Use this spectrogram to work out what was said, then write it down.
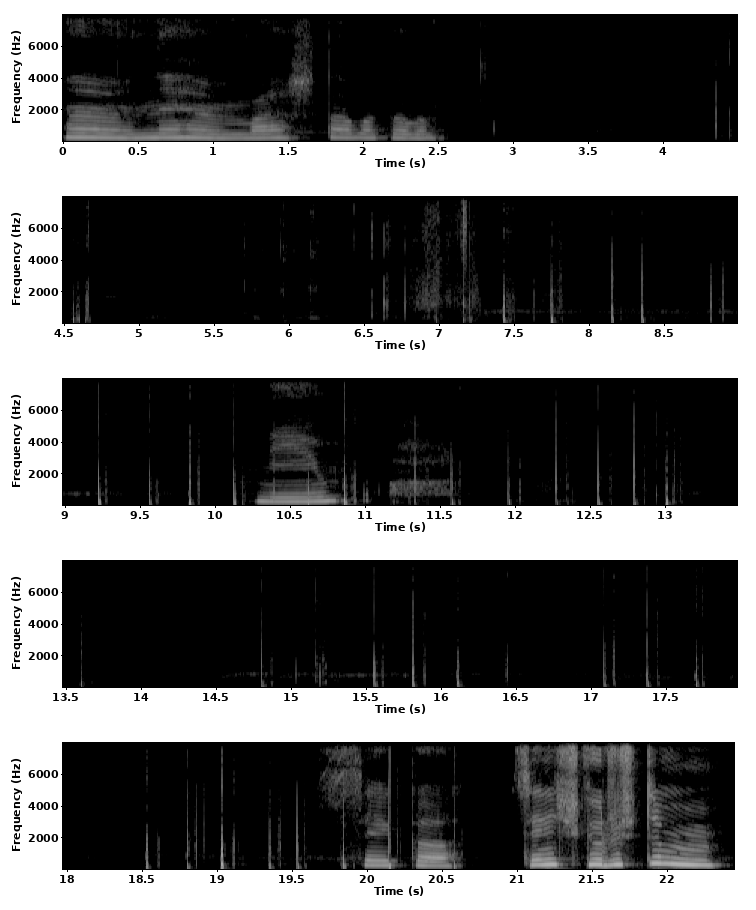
Ha, ne hem başla bakalım. Nim Seka. Sen hiç görüştün mü?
